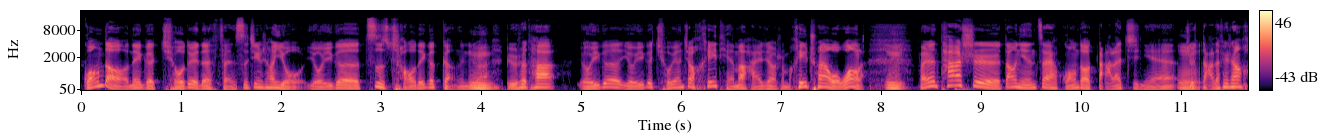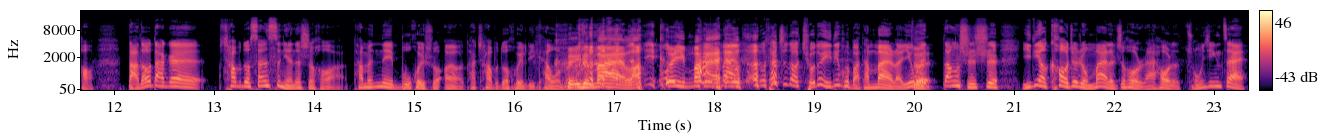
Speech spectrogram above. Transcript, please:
广岛那个球队的粉丝经常有有一个自嘲的一个梗，你知道吧？嗯。比如说他有一个有一个球员叫黑田吧，还是叫什么黑川啊，我忘了。嗯，反正他是当年在广岛打了几年，嗯就打得非常好，打到大概差不多三四年的时候啊，他们内部会说，哎呦，他差不多会离开我们 可以。卖了，可以卖卖了。因为他知道球队一定会把他卖了，因为当时是一定要靠这种卖了之后，然后重新再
